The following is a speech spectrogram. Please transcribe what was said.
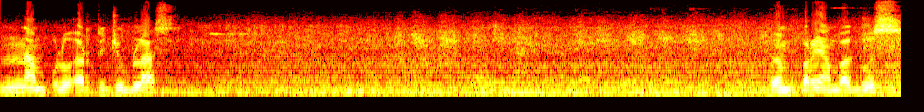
60 R17 bumper yang bagus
